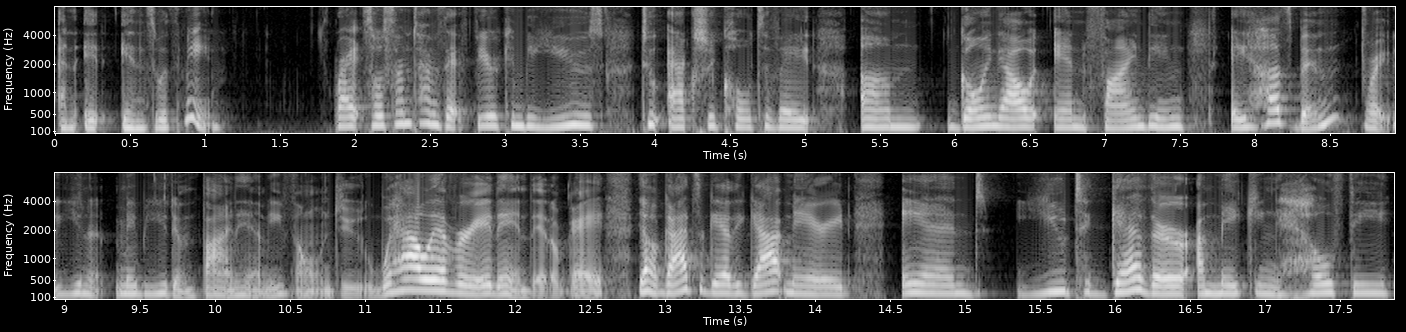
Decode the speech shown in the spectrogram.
and it ends with me right so sometimes that fear can be used to actually cultivate um, going out and finding a husband right you know maybe you didn't find him he found you however it ended okay y'all got together got married and you together are making healthy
